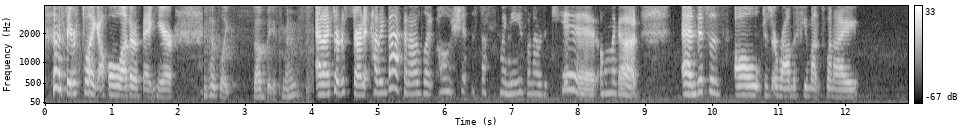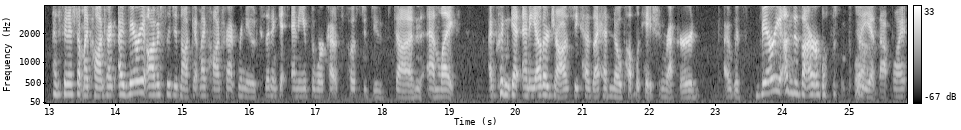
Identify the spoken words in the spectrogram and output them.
there's like a whole other thing here. It has like sub basements. And I sort of started coming back and I was like, oh shit, the stuff my knees when I was a kid. Oh my God. And this was all just around the few months when I had finished up my contract. I very obviously did not get my contract renewed because I didn't get any of the work I was supposed to do done. And like, I couldn't get any other jobs because I had no publication record. I was very undesirable to employee yeah. at that point.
